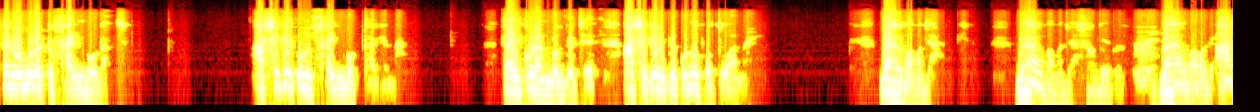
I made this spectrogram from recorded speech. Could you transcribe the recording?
কেন ওগুলো একটা সাইনবোর্ড আছে। আশেকের কোনো সাইনবোর্ড থাকে না। তাই কোরআন বলতেছে আশেকের উপরে কোনো ফতুয়া নাই। দয়াল বাবা যা দয়াল বাবা যা দয়াল বাবা যা আর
